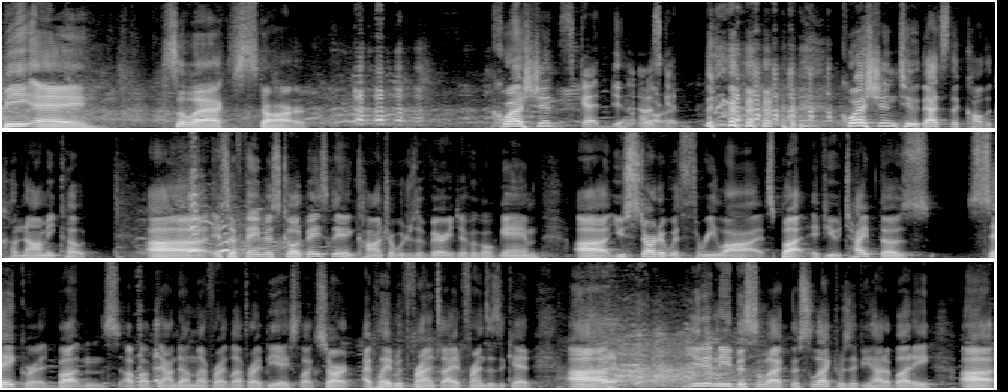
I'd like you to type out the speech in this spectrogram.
B A, select, start. Question. It's Good. Yeah, that was good. right. Question two. That's the, called the Konami code. Uh, it's a famous code, basically in Contra, which is a very difficult game. Uh, you started with three lives, but if you type those sacred buttons up, up, down, down, left, right, left, right, BA, select, start. I played with friends. I had friends as a kid. Uh, you didn't need the select. The select was if you had a buddy. Uh,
